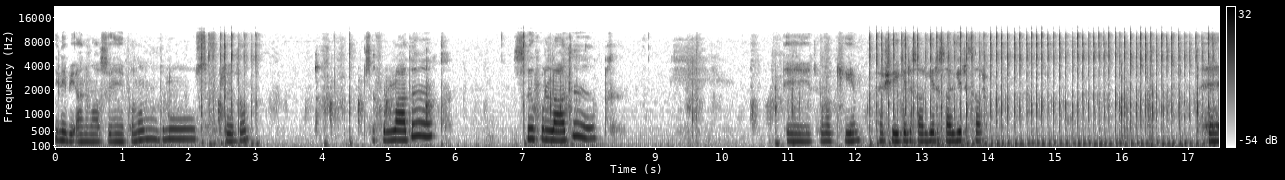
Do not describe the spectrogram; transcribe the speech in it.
yine bir animasyon yapalım. Bunu sıfırlayalım. Sıfırladık. Sıfırladık. Ee, dur bakayım. Her şeyi geri sar, geri sar, geri sar. Ee,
